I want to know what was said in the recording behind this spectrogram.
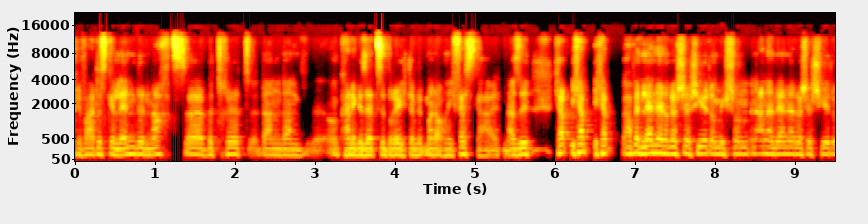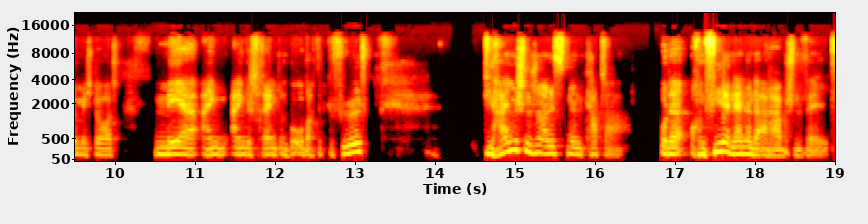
privates Gelände nachts äh, betritt, dann, dann äh, keine Gesetze bricht, dann wird man auch nicht festgehalten. Also ich habe ich hab, ich hab, hab in Ländern recherchiert und mich schon in anderen Ländern recherchiert und mich dort mehr ein, eingeschränkt und beobachtet gefühlt. Die heimischen Journalisten in Katar oder auch in vielen Ländern der arabischen Welt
